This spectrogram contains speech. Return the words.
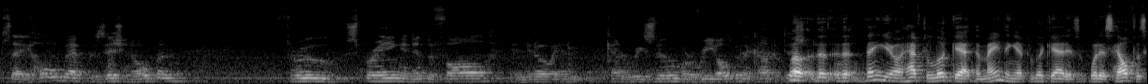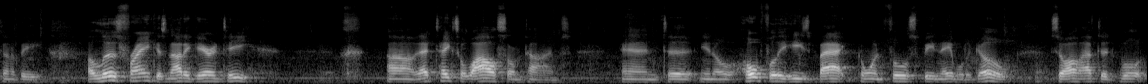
say hold that position open through spring and into fall, and, you know, and kind of resume or reopen the competition? Well, the, the thing you have to look at, the main thing you have to look at is what his health is going to be. A Lisfranc is not a guarantee. Uh, that takes a while sometimes, and to, you know, hopefully he's back going full speed and able to go. So I'll have to, well,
